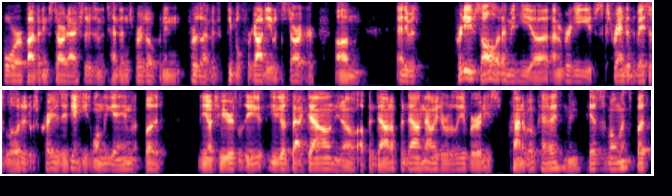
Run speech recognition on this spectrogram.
four or five inning start. Actually, was in attendance for his opening. For if people forgot he was a starter, um, and he was pretty solid. I mean, he uh, I remember he stranded the bases loaded. It was crazy. The Yankees won the game, but you know, two years he, he goes back down, you know, up and down, up and down. Now he's a reliever and he's kind of okay. I mean, he has his moments, but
